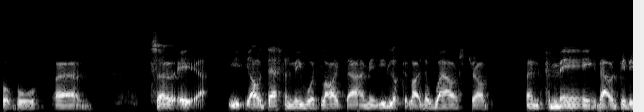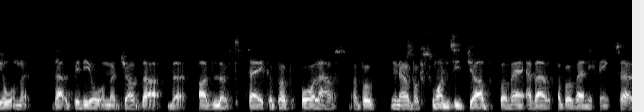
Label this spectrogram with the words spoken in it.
football. Um, so it, I definitely would like that. I mean, you look at like the Wales job, and for me, that would be the ultimate. That would be the ultimate job that that I'd love to take above all else, above you know, above Swansea job, above about above anything. So,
